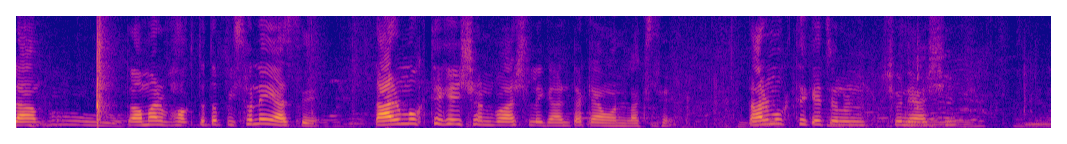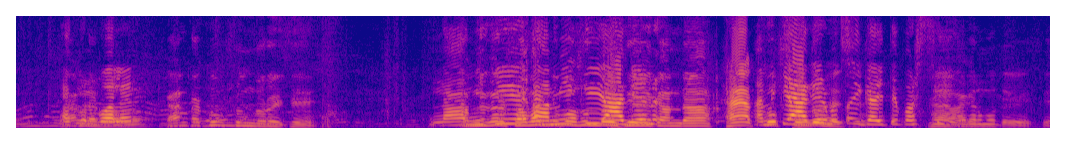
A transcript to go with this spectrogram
করলাম তো আমার ভক্ত তো পিছনেই আছে। তার মুখ থেকেই শুনব আসলে গানটা কেমন লাগছে। তার মুখ থেকে চলুন শুনে আসি। এখন বলেন। গানটা খুব সুন্দর হয়েছে। না আমি কি আমি কি আগে হ্যাঁ আমি কি আগের মতোই গাইতে পারছি? হ্যাঁ আগের মতো হয়েছে।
